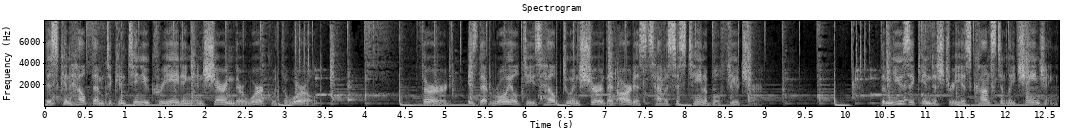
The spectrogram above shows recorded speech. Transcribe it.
This can help them to continue creating and sharing their work with the world. Third, is that royalties help to ensure that artists have a sustainable future. The music industry is constantly changing,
